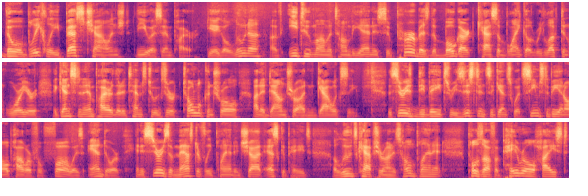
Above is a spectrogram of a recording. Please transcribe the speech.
though obliquely best challenged the U.S. empire. Diego Luna of Y Tu Mamá También is superb as the Bogart Casablanca reluctant warrior against an empire that attempts to exert total control on a downtrodden galaxy. The series debates resistance against what seems to be an all powerful foe as Andor, in a series of masterfully planned and shot escapades, eludes capture on his home planet, pulls off a payroll heist,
